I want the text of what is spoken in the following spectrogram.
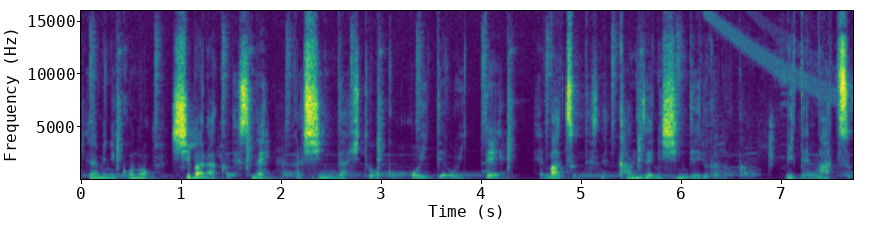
ちなみにこのしばらくですね死んだ人をこう置いておいて待つんですね。完全に死んでいるかどうかを見て待つ、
